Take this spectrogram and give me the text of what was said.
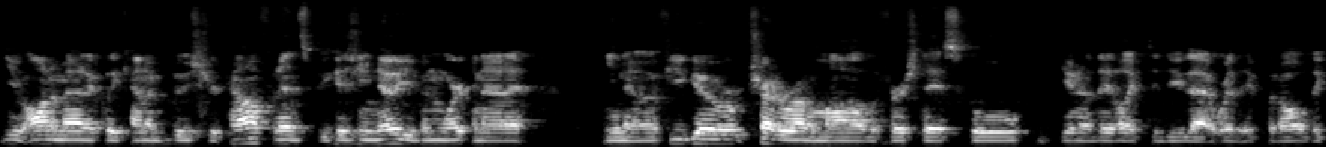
you automatically kind of boost your confidence because you know you've been working at it. You know, if you go try to run a mile the first day of school, you know, they like to do that where they put all the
